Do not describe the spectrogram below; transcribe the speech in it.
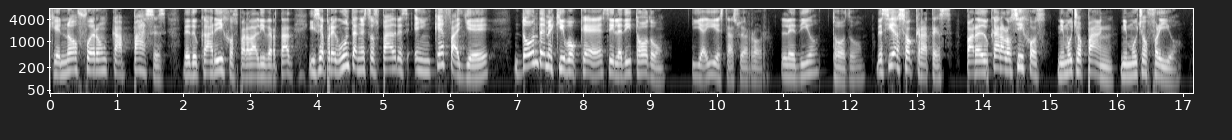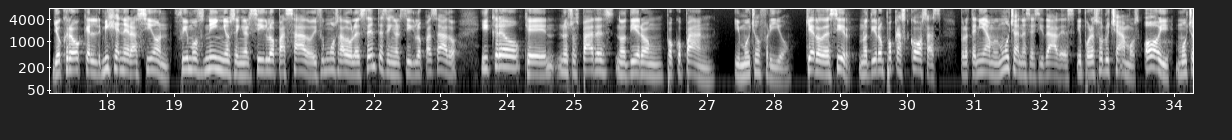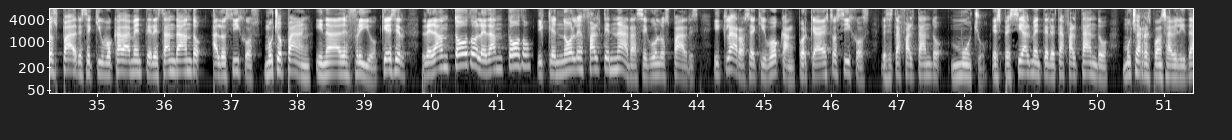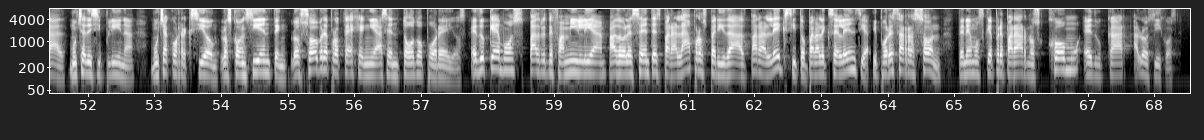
que no fueron capaces de educar hijos para la libertad. Y se preguntan estos padres, ¿en qué fallé? ¿Dónde me equivoqué si le di todo? Y ahí está su error. Le dio todo. Decía Sócrates, para educar a los hijos, ni mucho pan, ni mucho frío. Yo creo que mi generación fuimos niños en el siglo pasado y fuimos adolescentes en el siglo pasado y creo que nuestros padres nos dieron poco pan y mucho frío. Quiero decir, nos dieron pocas cosas, pero teníamos muchas necesidades y por eso luchamos. Hoy muchos padres equivocadamente le están dando a los hijos mucho pan y nada de frío. Quiere decir, le dan todo, le dan todo y que no le falte nada según los padres. Y claro, se equivocan porque a estos hijos les está faltando mucho. Especialmente le está faltando mucha responsabilidad, mucha disciplina, mucha corrección. Los consienten, los sobreprotegen y hacen todo por ellos. Eduquemos padres de familia, adolescentes, para la prosperidad, para el éxito, para la excelencia. Y por esa razón tenemos que prepararnos cómo educar a los hijos.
